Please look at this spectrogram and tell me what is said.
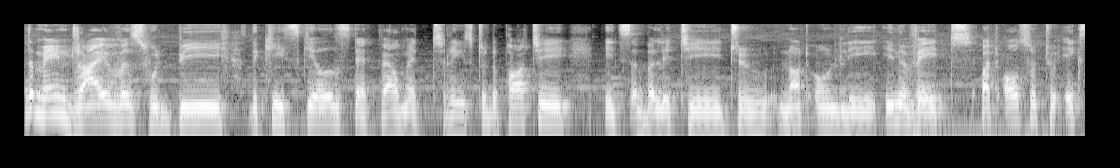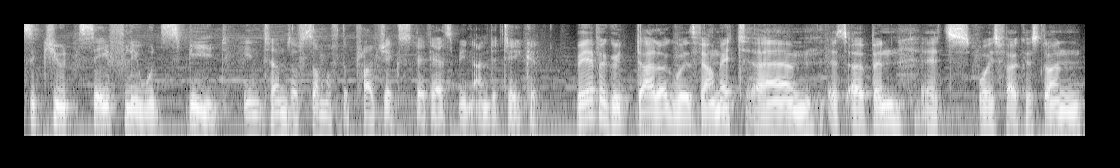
The main drivers would be the key skills that Valmet brings to the party, its ability to not only innovate, but also to execute safely with speed in terms of some of the projects that has been undertaken. We have a good dialogue with Valmet. Um, it's open. It's always focused on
